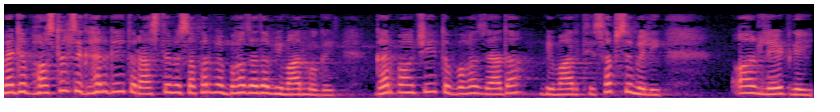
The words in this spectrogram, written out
میں جب ہاسٹل سے گھر گئی تو راستے میں سفر میں بہت زیادہ بیمار ہو گئی۔ گھر پہنچی تو بہت زیادہ بیمار تھی، سب سے ملی اور لیٹ گئی۔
